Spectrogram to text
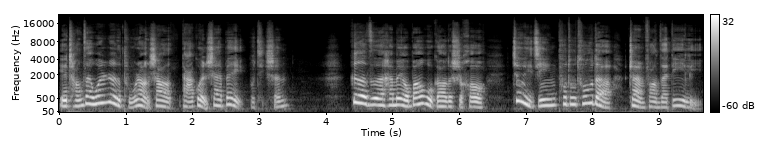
也常在温热的土壤上打滚晒背不起身。个子还没有包谷高的时候，就已经扑突突地绽放在地里，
